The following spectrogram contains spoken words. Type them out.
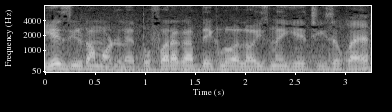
ये जीटा मॉडल है तो फ़र्क आप देख लो अलॉइज़ में ये चीज़ों का है।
